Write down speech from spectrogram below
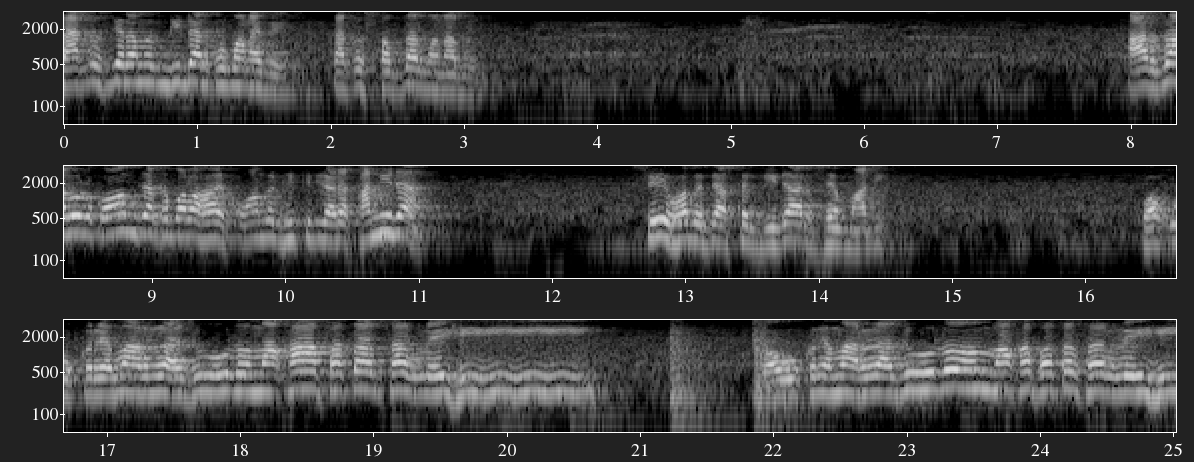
তাকে গ্রামের লিডার বানাবে, তাকে সর্দার বানাবে। আর জালুল কম যাকে বলা হয় কমের ভিতরে যারা কামিনা সেই হবে দেশের লিডার সে মালিক। ওকরেমার রাজুল মাখা ফাতা সারলেহি ওকরেমার রাজুল মাখা ফাতা সার রেহি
